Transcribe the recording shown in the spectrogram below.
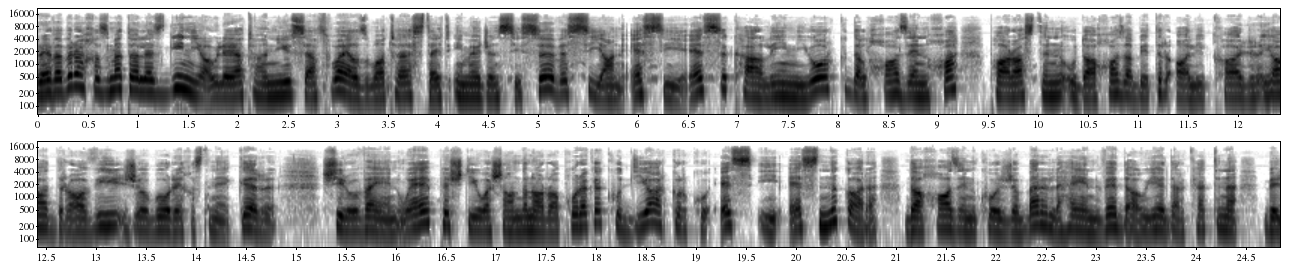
ریوبر خدمت لزگین یا ولایت نیو ساوت ویلز واتا ستیت ایمرجنسی سرویس یان SCS کارلین یورک دلخوازن خوا پاراستن و داخوازا بیتر آلی کاریا دراوی جبو رخستنه کر شیرو و پشتی و شاندنا راپورک که دیار کر که SES نکاره داخوازن که جبر لحین و داویه در کتنه به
